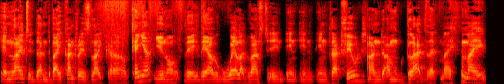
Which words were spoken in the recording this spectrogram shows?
enlightened and by countries like uh, Kenya, you know, they they are well advanced in, in in in that field, and I'm glad that my my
